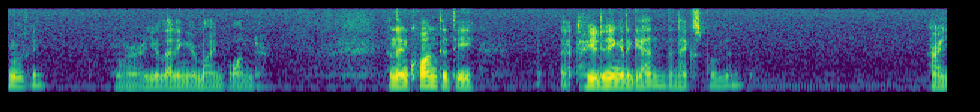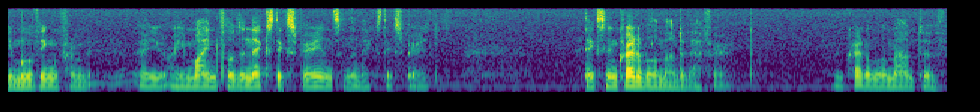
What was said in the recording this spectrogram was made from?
moving? Or are you letting your mind wander? And then quantity, are you doing it again the next moment? Are you moving from, are you, are you mindful of the next experience and the next experience? It takes an incredible amount of effort, incredible amount of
